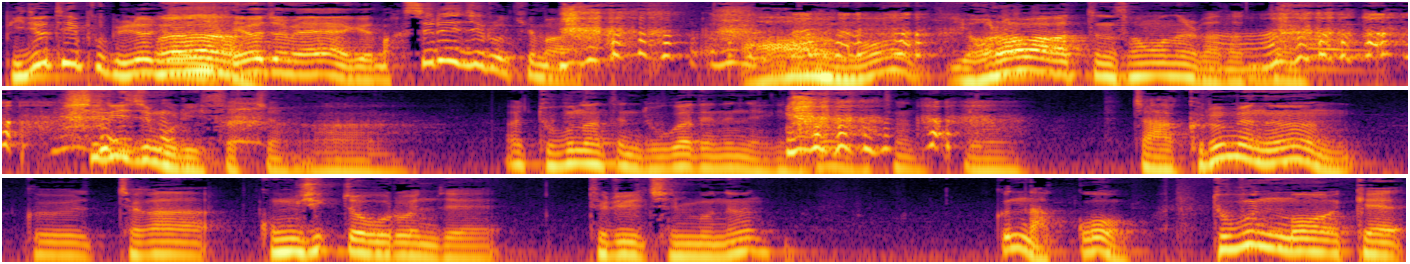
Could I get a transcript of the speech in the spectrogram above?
비디오 테이프 빌려주는 어. 대여점에 이게 막 쓰레기로 이렇게 막 아, 뭐, 열화와 같은 성원을 받았던 시리즈물이 있었죠. 아. 아니, 두 분한테는 누가 되는 얘기인데, 아무튼. 예. 자, 그러면은, 그, 제가 공식적으로 이제 드릴 질문은 끝났고, 두 분 뭐, 이렇게,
